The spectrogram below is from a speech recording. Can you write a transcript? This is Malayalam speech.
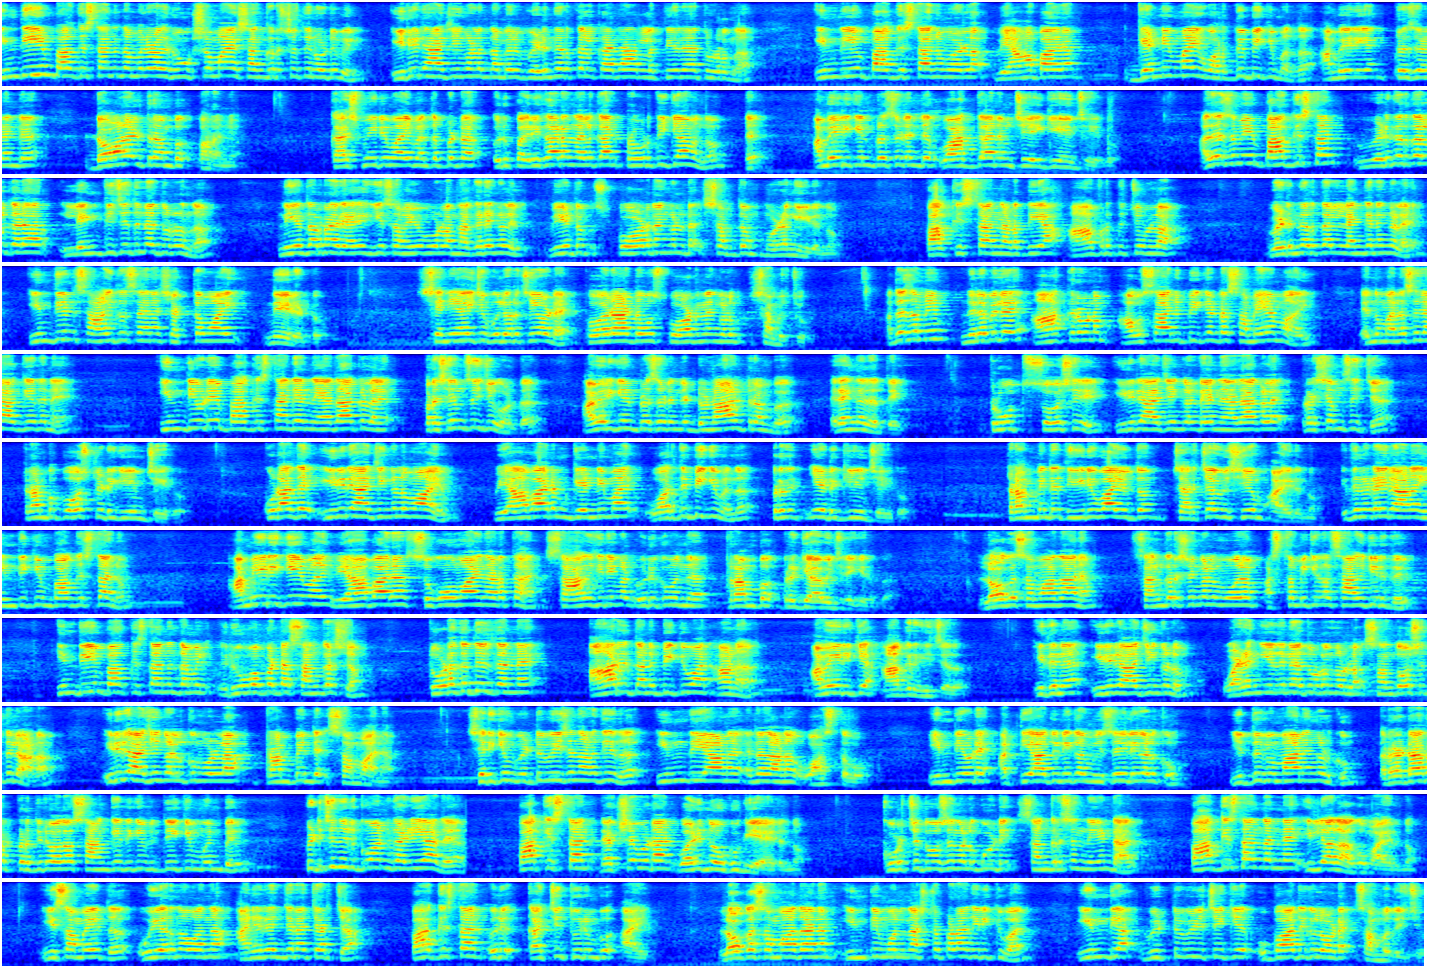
ഇന്ത്യയും പാകിസ്ഥാനും തമ്മിലുള്ള രൂക്ഷമായ സംഘർഷത്തിനൊടുവിൽ ഇരു രാജ്യങ്ങളും തമ്മിൽ വെടിനിർത്തൽ കരാറിലെത്തിയതിനെ തുടർന്ന് ഇന്ത്യയും പാകിസ്ഥാനുമുള്ള വ്യാപാരം ഗണ്യമായി വർദ്ധിപ്പിക്കുമെന്ന് അമേരിക്കൻ പ്രസിഡന്റ് ഡൊണാൾഡ് ട്രംപ് പറഞ്ഞു. കാശ്മീരുമായി ബന്ധപ്പെട്ട ഒരു പരിഹാരം നൽകാൻ പ്രവർത്തിക്കാമെന്നും അമേരിക്കൻ പ്രസിഡന്റ് വാഗ്ദാനം ചെയ്യുകയും ചെയ്തു. അതേസമയം പാകിസ്ഥാൻ വെടിനിർത്തൽ കരാർ ലംഘിച്ചതിനെ തുടർന്ന് നിയന്ത്രണ രേഖയ്ക്ക് സമീപമുള്ള നഗരങ്ങളിൽ വീണ്ടും സ്ഫോടനങ്ങളുടെ ശബ്ദം മുഴങ്ങിയിരുന്നു. പാകിസ്ഥാൻ നടത്തിയ ആവർത്തിച്ചുള്ള വെടിനിർത്തൽ ലംഘനങ്ങളെ ഇന്ത്യൻ സായുധ സേന ശക്തമായി നേരിട്ടു. ശനിയാഴ്ച പുലർച്ചയോടെ പോരാട്ടവും സ്ഫോടനങ്ങളും ശമിച്ചു. അതേസമയം നിലവിലെ ആക്രമണം അവസാനിപ്പിക്കേണ്ട സമയമായി എന്ന് മനസ്സിലാക്കിയതിനെ ഇന്ത്യയുടെയും പാകിസ്ഥാന്റെയും നേതാക്കളെ പ്രശംസിച്ചുകൊണ്ട് അമേരിക്കൻ പ്രസിഡന്റ് ഡൊണാൾഡ് ട്രംപ് രംഗത്തെത്തി. ട്രൂത്ത് സോഷ്യലിൽ ഇരു രാജ്യങ്ങളുടെയും നേതാക്കളെ പ്രശംസിച്ച് ട്രംപ് പോസ്റ്റ് ഇടുകയും ചെയ്തു. കൂടാതെ ഇരു രാജ്യങ്ങളുമായും വ്യാപാരം ഗണ്യമായി വർദ്ധിപ്പിക്കുമെന്ന് പ്രതിജ്ഞയെടുക്കുകയും ചെയ്തു. ട്രംപിന്റെ തീരുവായുദ്ധം ചർച്ചാ വിഷയം ആയിരുന്നു. ഇതിനിടയിലാണ് ഇന്ത്യക്കും പാകിസ്ഥാനും അമേരിക്കയുമായി വ്യാപാരം സുഗമമായി നടത്താൻ സാഹചര്യങ്ങൾ ഒരുക്കുമെന്ന് ട്രംപ് പ്രഖ്യാപിച്ചിരിക്കുന്നത്. ലോക സമാധാനം സംഘർഷങ്ങൾ മൂലം അസ്തമിക്കുന്ന സാഹചര്യത്തിൽ ഇന്ത്യയും പാകിസ്ഥാനും തമ്മിൽ രൂപപ്പെട്ട സംഘർഷം തുടക്കത്തിൽ തന്നെ ആറി തണുപ്പിക്കുവാൻ ആണ് അമേരിക്ക ആഗ്രഹിച്ചത്. ഇതിന് ഇരു രാജ്യങ്ങളും വഴങ്ങിയതിനെ തുടർന്നുള്ള സന്തോഷത്തിലാണ് ഇരു രാജ്യങ്ങൾക്കുമുള്ള ട്രംപിന്റെ സമ്മാനം. ശരിക്കും വിട്ടുവീഴ്ച നടത്തിയത് ഇന്ത്യയാണ് എന്നതാണ് വാസ്തവം. ഇന്ത്യയുടെ അത്യാധുനിക മിസൈലുകൾക്കും യുദ്ധവിമാനങ്ങൾക്കും റഡാർ പ്രതിരോധ സാങ്കേതിക വിദ്യയ്ക്കും മുൻപിൽ പിടിച്ചു നിൽക്കുവാൻ കഴിയാതെ പാകിസ്ഥാൻ രക്ഷപ്പെടാൻ വഴി നോക്കുകയായിരുന്നു. കുറച്ചു ദിവസങ്ങൾ കൂടി സംഘർഷം നീണ്ടാൽ പാകിസ്ഥാൻ തന്നെ ഇല്ലാതാകുമായിരുന്നു. ഈ സമയത്ത് ഉയർന്നു വന്ന അനുരഞ്ജന ചർച്ച പാകിസ്ഥാൻ ഒരു കച്ചിത്തുരുമ്പ് ആയി. ലോകസമാധാനം ഇന്ത്യ മുതൽ നഷ്ടപ്പെടാതിരിക്കുവാൻ ഇന്ത്യ വിട്ടുവീഴ്ചയ്ക്ക് ഉപാധികളോടെ സമ്മതിച്ചു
